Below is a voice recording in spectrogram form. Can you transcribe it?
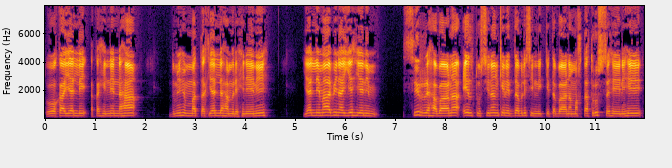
to aka yalli aka hinnenaha hinenaha dumihimmattak yalli hamrixineni yalli ma binayehyenim sirre habana ciltu sinankene dablisinikki tabana maktatrussaheenihe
